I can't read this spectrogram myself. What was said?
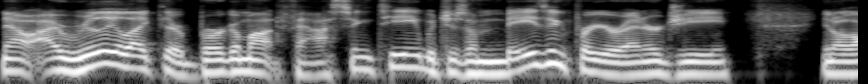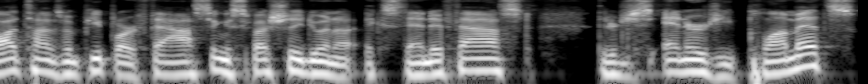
Now, I really like their bergamot fasting tea, which is amazing for your energy. You know, a lot of times when people are fasting, especially doing an extended fast, they're just energy plummets.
